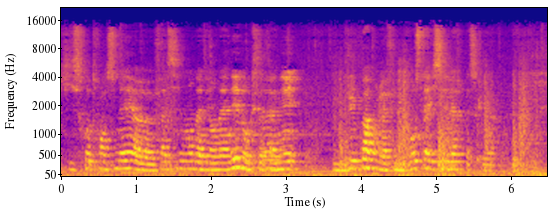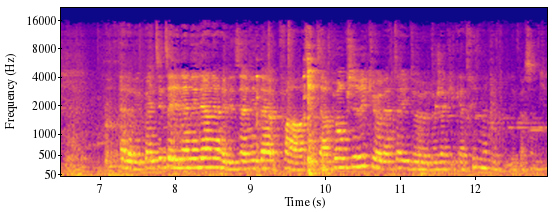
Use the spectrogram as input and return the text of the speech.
qui se retransmet facilement d'année en année. Donc cette année, d'une part, on lui a fait une grosse taille sévère parce que elle n'avait pas été taillée l'année dernière et les années d'a- Enfin, c'était un peu empirique la taille de, de Jacques et Catherine, les, personnes qui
